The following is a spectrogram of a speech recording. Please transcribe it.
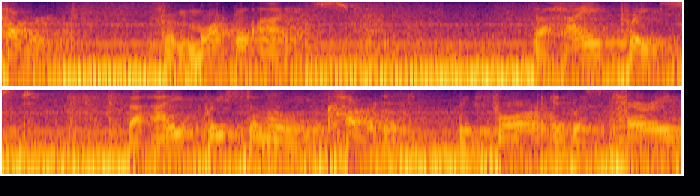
covered from mortal eyes. The high priest, the high priest alone covered it before it was carried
